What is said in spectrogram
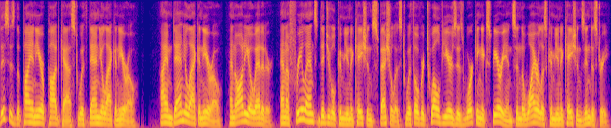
This is the Pioneer Podcast with Daniel Akaniro. I am Daniel Akaniro, an audio editor and a freelance digital communications specialist with over 12 years' working experience in the wireless communications industry.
